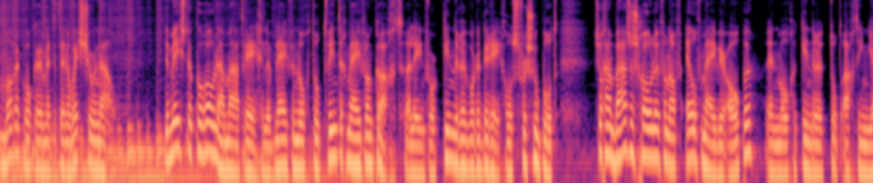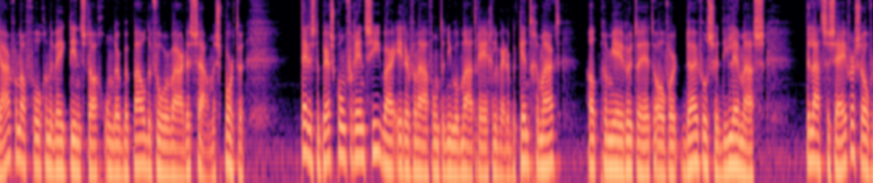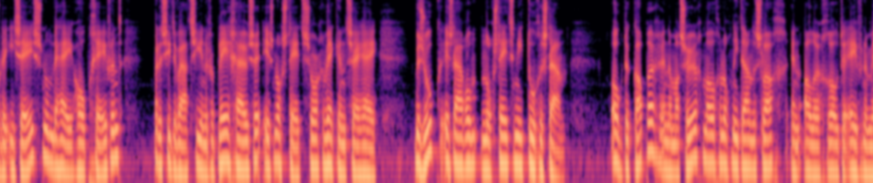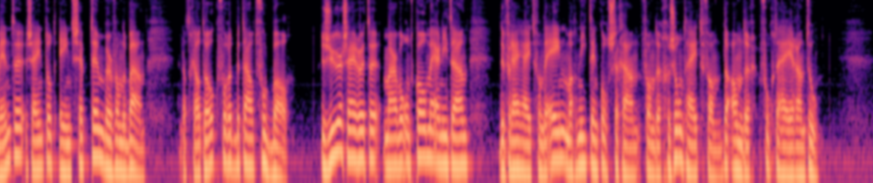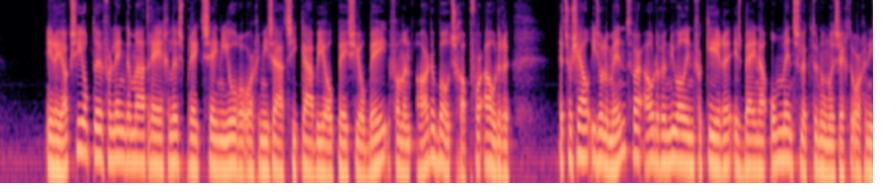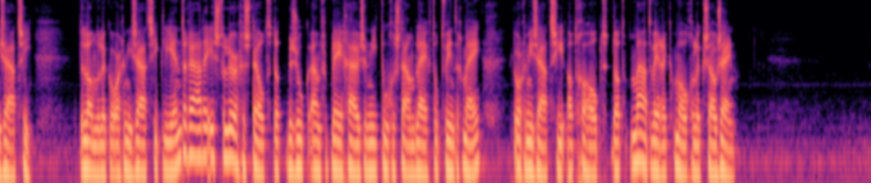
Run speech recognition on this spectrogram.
Mark Hokker met het NOS-journaal. De meeste coronamaatregelen blijven nog tot 20 mei van kracht. Alleen voor kinderen worden de regels versoepeld. Zo gaan basisscholen vanaf 11 mei weer open... en mogen kinderen tot 18 jaar vanaf volgende week dinsdag... onder bepaalde voorwaarden samen sporten. Tijdens de persconferentie, waar eerder vanavond de nieuwe maatregelen werden bekendgemaakt... had premier Rutte het over duivelse dilemma's... De laatste cijfers over de IC's noemde hij hoopgevend, maar de situatie in de verpleeghuizen is nog steeds zorgwekkend, zei hij. Bezoek is daarom nog steeds niet toegestaan. Ook de kapper en de masseur mogen nog niet aan de slag en alle grote evenementen zijn tot 1 september van de baan. Dat geldt ook voor het betaald voetbal. Zuur, zei Rutte, maar we ontkomen er niet aan. De vrijheid van de een mag niet ten koste gaan van de gezondheid van de ander, voegde hij eraan toe. In reactie op de verlengde maatregelen spreekt seniorenorganisatie KBO-PCOB van een harde boodschap voor ouderen. Het sociaal isolement waar ouderen nu al in verkeren is bijna onmenselijk te noemen, zegt de organisatie. De landelijke organisatie Cliëntenraden is teleurgesteld dat bezoek aan verpleeghuizen niet toegestaan blijft tot 20 mei. De organisatie had gehoopt dat maatwerk mogelijk zou zijn.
